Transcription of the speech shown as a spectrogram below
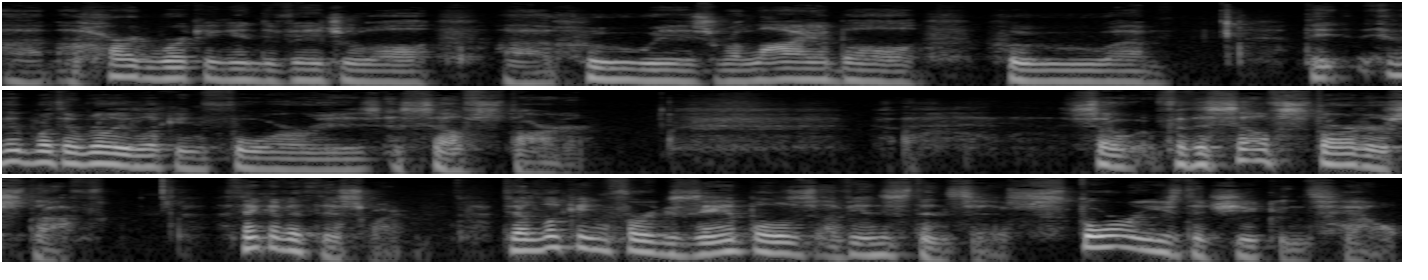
a, a hardworking individual uh, who is reliable, who um, they, what they're really looking for is a self starter. So for the self starter stuff, think of it this way: they're looking for examples of instances, stories that you can tell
